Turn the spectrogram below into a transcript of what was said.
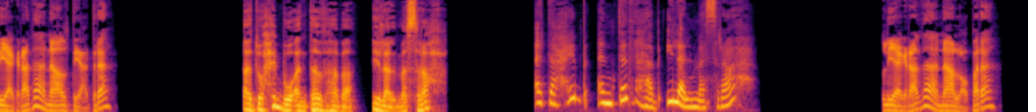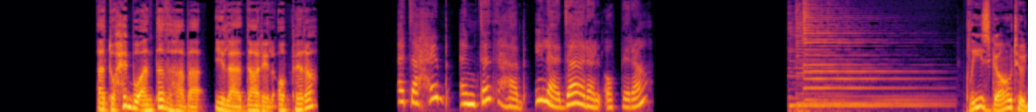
Li agrada anar al teatre? أتحب أن تذهب إلى المسرح؟ أتحب أن تذهب إلى المسرح؟ Li agrada anar a l'òpera? أتحب أن تذهب إلى دار الأوبرا؟ أتحب أن تذهب إلى دار الأوبرا؟ Please go to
